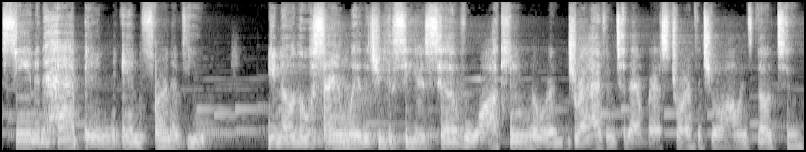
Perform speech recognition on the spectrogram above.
seeing it happen in front of you. You know, the same way that you can see yourself walking or driving to that restaurant that you always go to,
